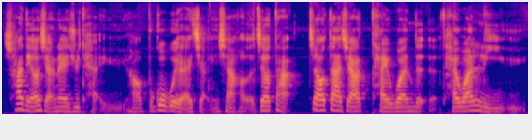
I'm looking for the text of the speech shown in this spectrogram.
差点要讲那句台语，好，不过我也来讲一下好了，教大教大家台湾的台湾俚语，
